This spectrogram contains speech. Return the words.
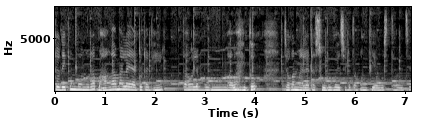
তো দেখুন বন্ধুরা, ভাঙা মেলায় এতটা ভিড় তাহলে ভাবুন তো, যখন মেলাটা শুরু হয়েছিল তখন কি অবস্থা হয়েছে?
